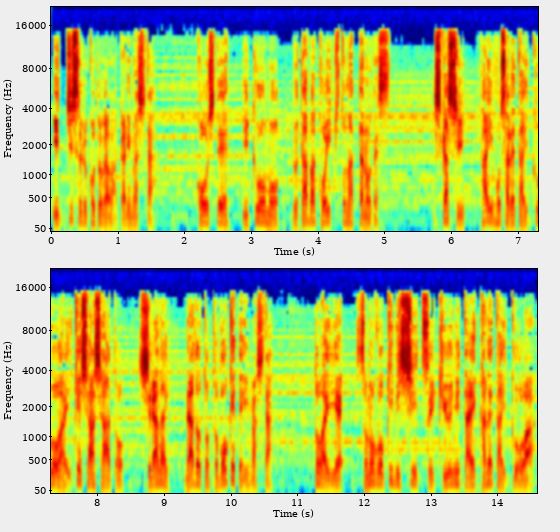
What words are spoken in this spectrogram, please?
一致することが分かりました。こうして、幾夫も豚箱行きとなったのです。しかし、逮捕された幾夫は池シャーシャーと、知らない、などととぼけていました。とはいえ、その後厳しい追及に耐えかねた幾夫は、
